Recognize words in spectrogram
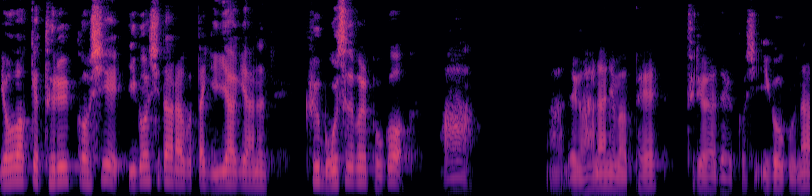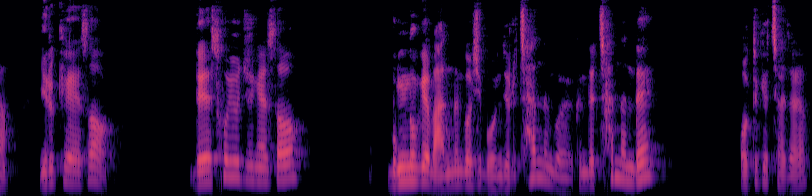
여호와께 드릴 것이 이것이다라고 딱 이야기하는 그 모습을 보고 아, 아, 내가 하나님 앞에 드려야 될 것이 이거구나 이렇게 해서 내 소유 중에서 목록에 맞는 것이 뭔지를 찾는 거예요. 근데 찾는데 어떻게 찾아요?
